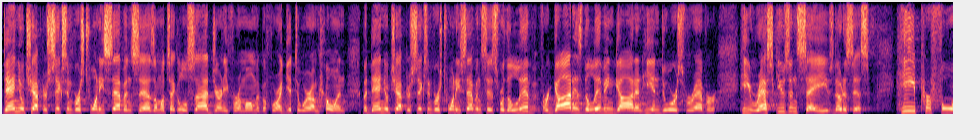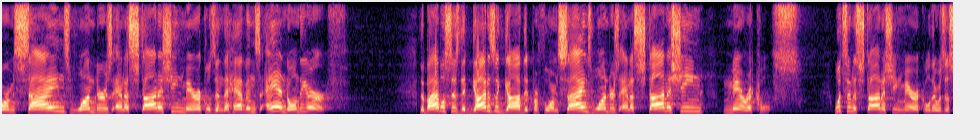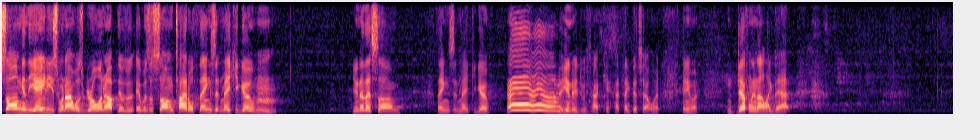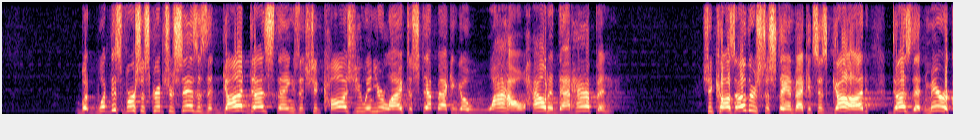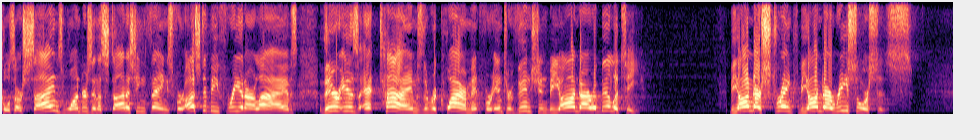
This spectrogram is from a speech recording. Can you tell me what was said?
Daniel chapter 6 and verse 27 says, I'm going to take a little side journey for a moment before I get to where I'm going, but Daniel chapter 6 and verse 27 says, For, the live, for God is the living God and he endures forever. He rescues and saves. Notice this. He performs signs, wonders, and astonishing miracles in the heavens and on the earth. The Bible says that God is a God that performs signs, wonders, and astonishing miracles. What's an astonishing miracle? There was a song in the 80s when I was growing up. It was a song titled Things That Make You Go, Hmm. You know that song? Things that make you go, ah. You know, I, I think that's how it went. Anyway, definitely not like that. But what this verse of Scripture says is that God does things that should cause you in your life to step back and go, wow, how did that happen? Should cause others to stand back. It says God does that. Miracles are signs, wonders, and astonishing things. For us to be free in our lives, there is at times the requirement for intervention beyond our ability, beyond our strength, beyond our resources.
